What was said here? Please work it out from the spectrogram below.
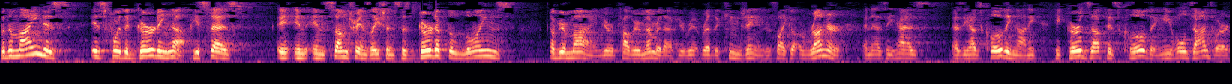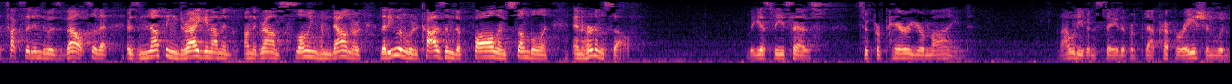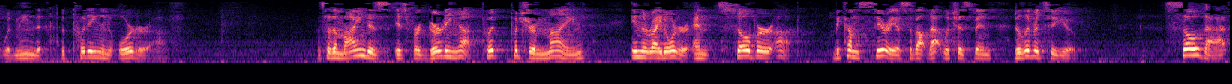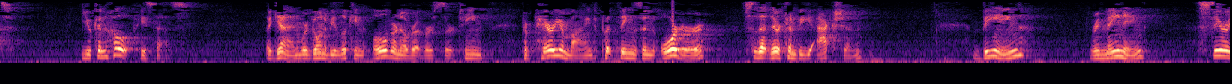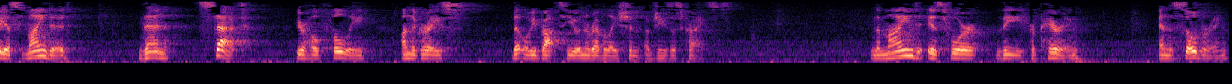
But the mind is, is for the girding up. He says, in, in some translations, says, gird up the loins of your mind. You'll probably remember that if you read the King James. It's like a runner, and as he has as he has clothing on, he, he girds up his clothing, he holds onto it, or tucks it into his belt so that there's nothing dragging on the, on the ground, slowing him down, or that even would cause him to fall and stumble and, and hurt himself. The ESV says to prepare your mind. And I would even say that that preparation would, would mean the, the putting in order of. And so the mind is, is for girding up. Put, put your mind in the right order and sober up. Become serious about that which has been delivered to you. So that you can hope, he says. Again, we're going to be looking over and over at verse 13. Prepare your mind, put things in order so that there can be action. Being, remaining, serious minded, then set your hope fully on the grace that will be brought to you in the revelation of Jesus Christ. The mind is for the preparing and the sobering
